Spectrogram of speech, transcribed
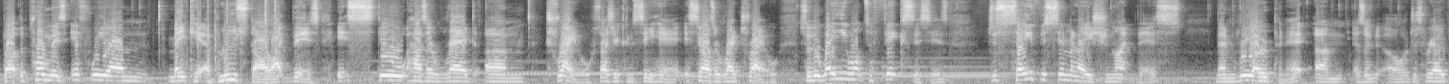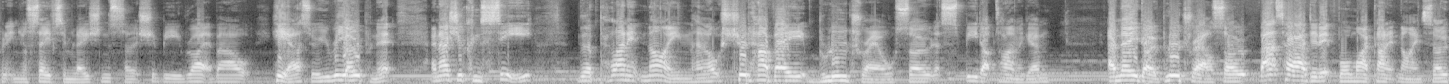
But the problem is, if we um, make it a blue star like this, it still has a red um, trail. So as you can see here, it still has a red trail. So the way you want to fix this is, just save the simulation like this. Then reopen it um, as an or just reopen it in your save simulations. So it should be right about here. So you reopen it and as you can see the planet 9 now should have a blue trail. So let's speed up time again. And there you go blue trail. So that's how I did it for my planet 9 so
